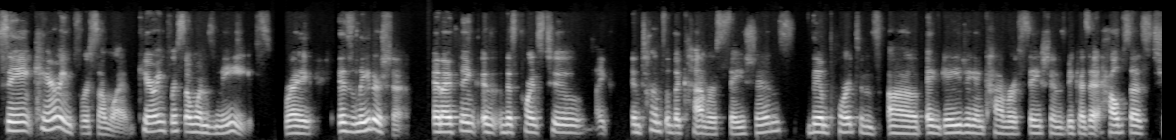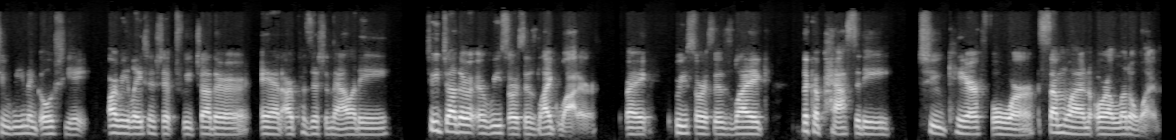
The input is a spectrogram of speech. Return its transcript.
seeing caring for someone, caring for someone's needs, right? Is leadership. And I think uh, this points to like in terms of the conversations, the importance of engaging in conversations because it helps us to renegotiate our relationship to each other and our positionality to each other and resources like water, right? Resources like the capacity to care for someone or a little one,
